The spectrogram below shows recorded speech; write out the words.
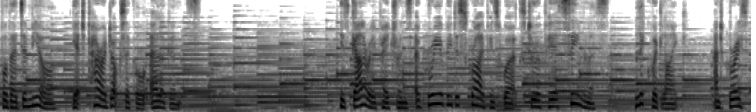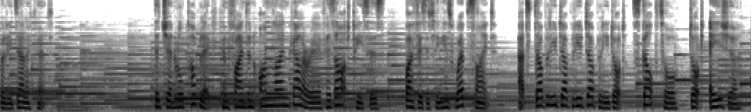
for their demure yet paradoxical elegance. His gallery patrons agreeably describe his works to appear seamless, liquid like, and gracefully delicate. The general public can find an online gallery of his art pieces by visiting his website at www.sculptor.asia.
